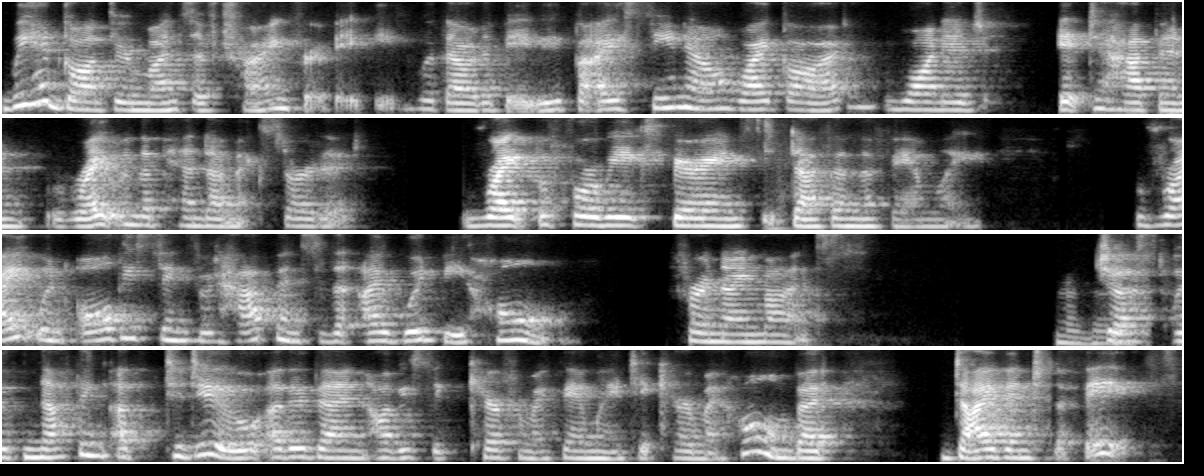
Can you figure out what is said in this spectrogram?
we had gone through months of trying for a baby without a baby, but I see now why God wanted it to happen right when the pandemic started, right before we experienced death in the family, right when all these things would happen so that I would be home for nine months mm-hmm. just with nothing up to do other than obviously care for my family and take care of my home, but dive into the faith.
